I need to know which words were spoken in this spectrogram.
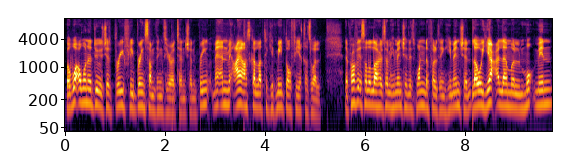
But what I want to do is just briefly bring something to your attention. Bring, and I ask Allah to give me tawfiq as well. The Prophet ﷺ, he mentioned this wonderful thing. He mentioned, لو يعلم المؤمن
